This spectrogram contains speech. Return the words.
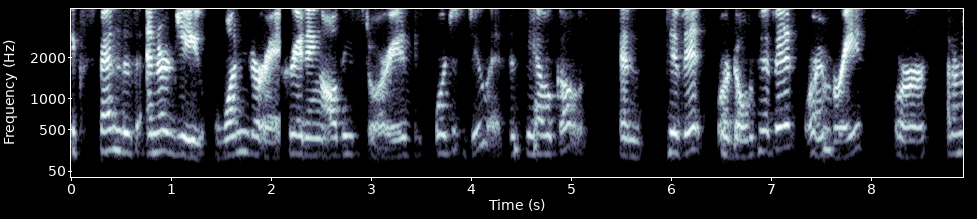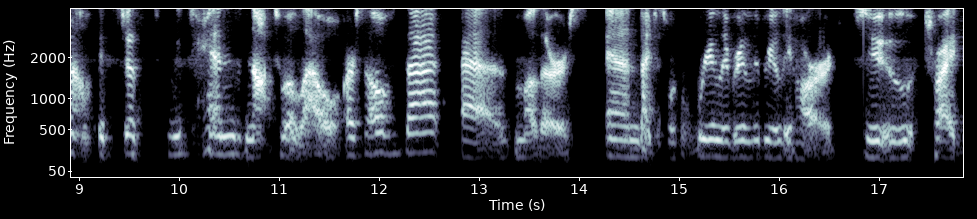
expend this energy wondering, creating all these stories, or just do it and see how it goes, and pivot or don't pivot or embrace or I don't know. It's just we tend not to allow ourselves that as mothers. And I just work really, really, really hard to try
